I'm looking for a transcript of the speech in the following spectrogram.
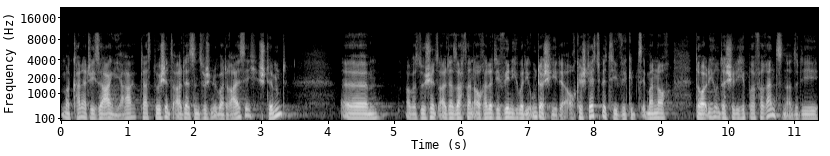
Man kann natürlich sagen, ja, das Durchschnittsalter ist inzwischen über 30, stimmt. Ähm, Aber das Durchschnittsalter sagt dann auch relativ wenig über die Unterschiede. Auch geschlechtsspezifisch gibt es immer noch deutlich unterschiedliche Präferenzen. Also die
